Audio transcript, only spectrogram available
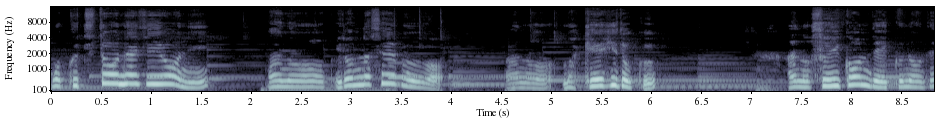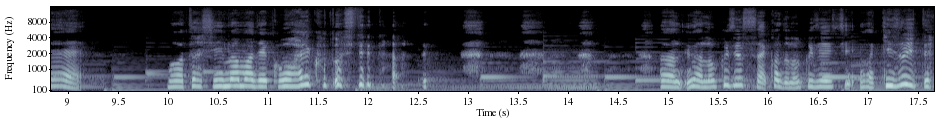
もう口と同じように、あの、いろんな成分を、あの、まあ、経皮毒、あの、吸い込んでいくので、もう私今まで怖いことしてたって。あ今60歳、今度61、まあ、気づいて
